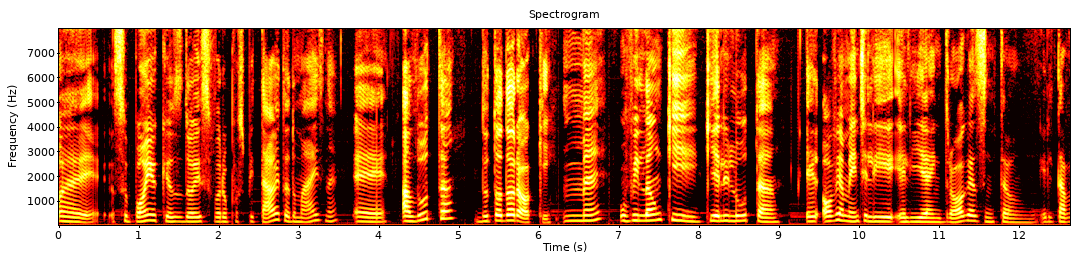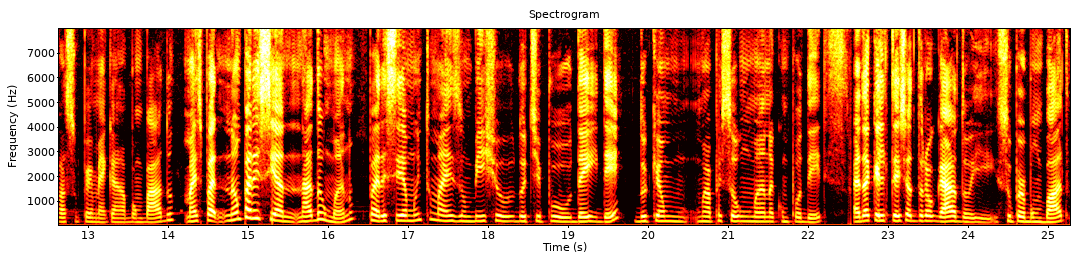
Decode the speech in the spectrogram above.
é, suponho que os dois foram pro hospital e tudo mais, né? É, a luta do Todoroki. Né? O vilão que, que ele luta ele, obviamente ele, ele ia em drogas, então ele tava super mega bombado. Mas pa não parecia nada humano. Parecia muito mais um bicho do tipo DD do que um, uma pessoa humana com poderes. É daquele esteja drogado e super bombado.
